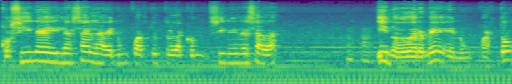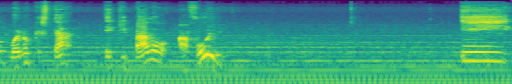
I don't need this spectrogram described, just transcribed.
cocina y la sala, en un cuarto entre la cocina y la sala, y no duerme en un cuarto, bueno, que está equipado a full. Y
